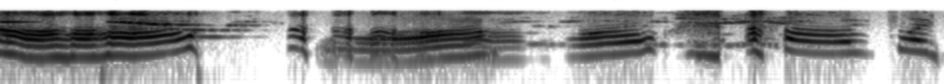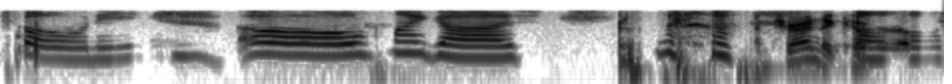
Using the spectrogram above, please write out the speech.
oh oh oh oh poor tony. Oh my gosh. I'm trying to cover Oh. up the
